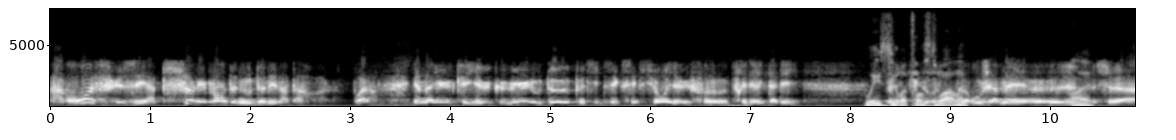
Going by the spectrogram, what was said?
à refuser absolument de nous donner la parole. Voilà. Il y en a eu, qu'il y a eu que une ou deux petites exceptions. Il y a eu Frédéric Tadei Oui, sur France 3, ce ouais. soir ou jamais, euh, Ouais. ce- à,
